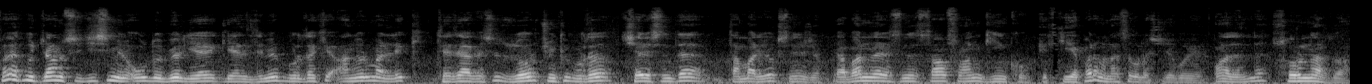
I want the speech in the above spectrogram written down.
Fakat bu camsı cismin olduğu bölgeye geldi mi buradaki anormallik tedavisi zor çünkü burada içerisinde damar yok, sinir yok. Yaban mersini, safran, ginkgo etki yapar ama nasıl ulaşacak oraya? O nedenle sorunlar doğar.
